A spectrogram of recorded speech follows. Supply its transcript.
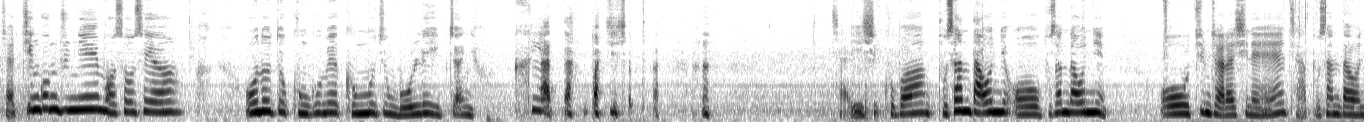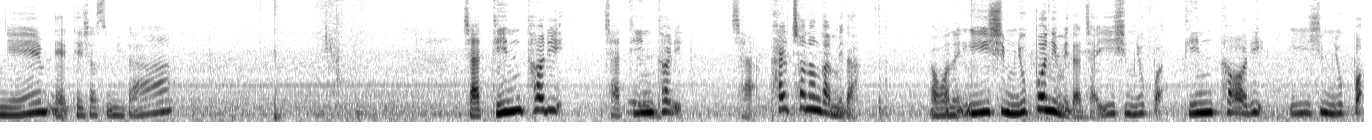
자, 찐공주님 어서 오세요. 오늘도 궁금해 근무 중 몰래 입장이요. 큰일 났다. 빠지셨다. 자, 29번. 부산다온님. 오, 부산다온님. 오, 찜 잘하시네. 자, 부산다온님. 네, 되셨습니다. 자, 딘털이. 자, 딘털이. 자, 8,000원 갑니다. 요거는 26번입니다. 자, 26번. 딘털이 26번.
